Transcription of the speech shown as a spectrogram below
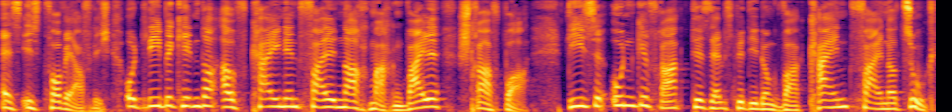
es ist verwerflich. Und liebe Kinder, auf keinen Fall nachmachen, weil strafbar. Diese ungefragte Selbstbedienung war kein feiner Zug.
